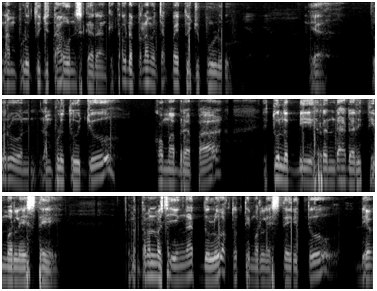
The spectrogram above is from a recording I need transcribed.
67 tahun sekarang, kita udah pernah mencapai 70. Ya, turun 67, berapa itu lebih rendah dari Timur Leste. Teman-teman masih ingat dulu waktu Timur Leste itu dia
